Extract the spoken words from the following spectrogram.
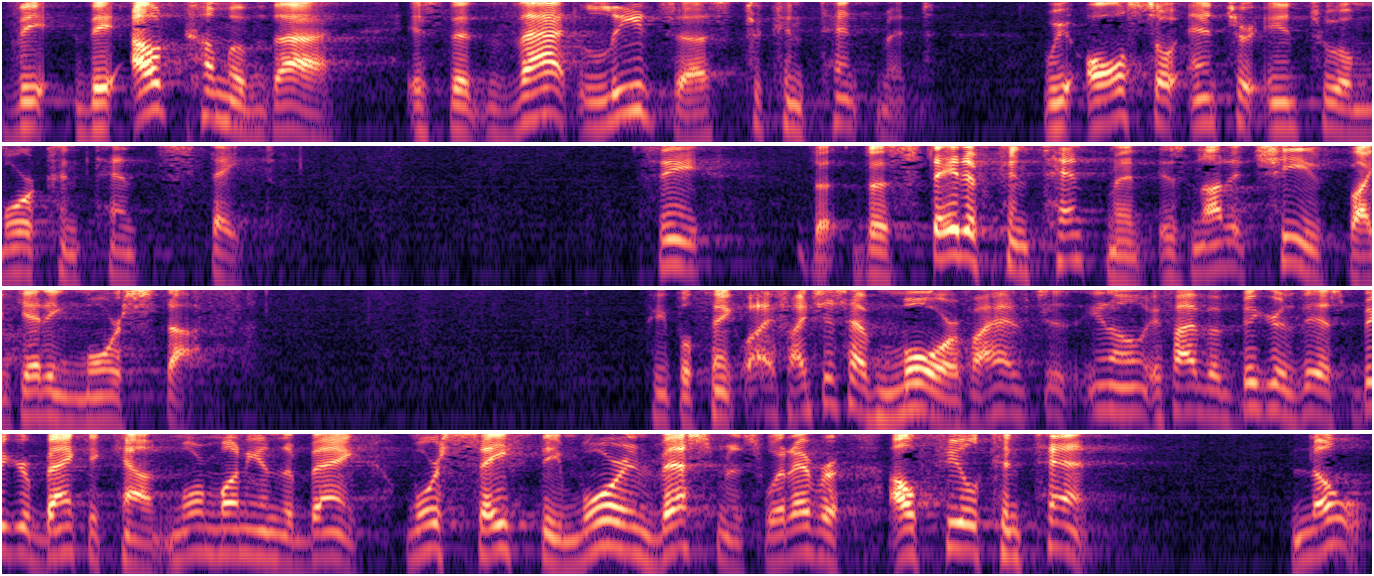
the, the outcome of that is that that leads us to contentment. We also enter into a more content state. See, the, the state of contentment is not achieved by getting more stuff. People think, well, if I just have more, if I have, just, you know, if I have a bigger this, bigger bank account, more money in the bank, more safety, more investments, whatever, I'll feel content. No,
